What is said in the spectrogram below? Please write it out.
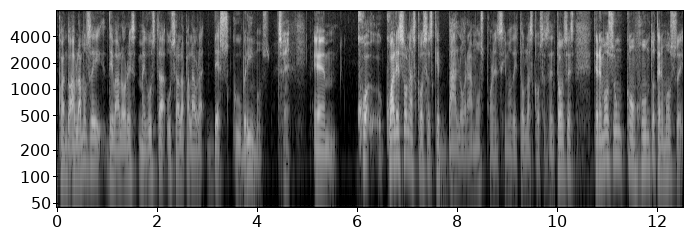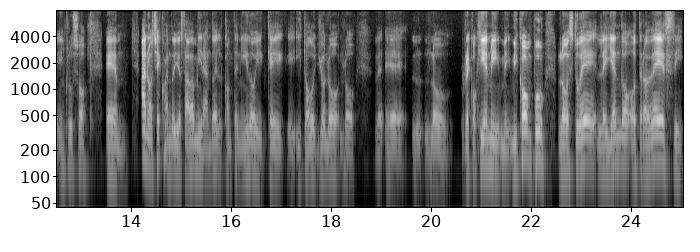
cuando hablamos de, de, valores, me gusta usar la palabra descubrimos. Sí. Em, cuáles son las cosas que valoramos por encima de todas las cosas. Entonces, tenemos un conjunto, tenemos eh, incluso em, anoche cuando yo estaba mirando el contenido y, que, y, todo, yo lo, lo, eh, lo recogí en mi, mi, compu, lo estuve leyendo otra vez y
